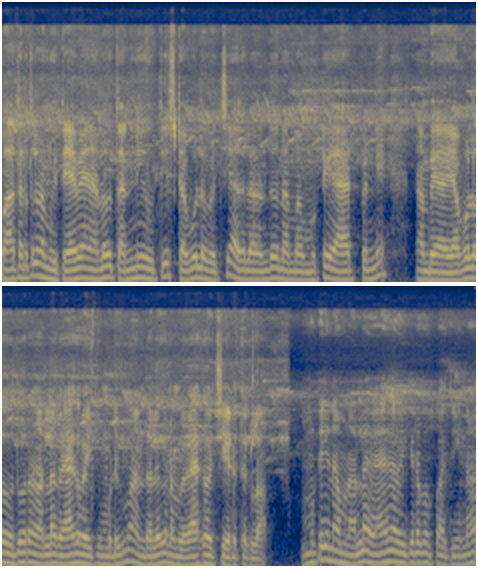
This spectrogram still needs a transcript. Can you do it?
பாத்திரத்தில் நமக்கு தேவையான அளவு தண்ணி ஊற்றி ஸ்டவ்வில் வச்சு அதில் வந்து நம்ம முட்டையை ஆட் பண்ணி நம்ம எவ்வளோ தூரம் நல்லா வேக வைக்க முடியுமோ அந்தளவுக்கு நம்ம வேக வச்சு எடுத்துக்கலாம். முட்டையை நம்ம நல்லா வேக வைக்கிறப்ப பார்த்தீங்கன்னா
